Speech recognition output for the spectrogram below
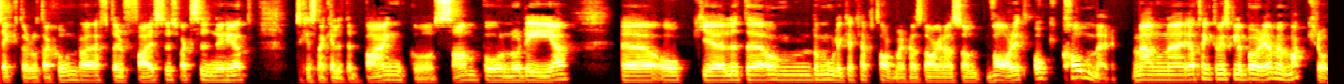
sektorrotation efter Pfizers vaccinnyhet. Vi ska snacka lite bank och Sampo och Nordea. Eh, och eh, lite om de olika kapitalmarknadsdagarna som varit och kommer. Men eh, jag tänkte vi skulle börja med makro.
